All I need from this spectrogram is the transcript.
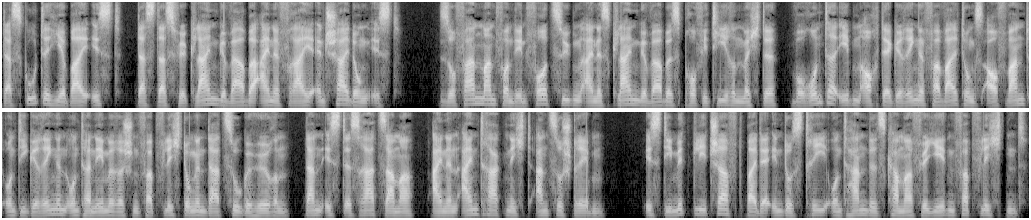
Das Gute hierbei ist, dass das für Kleingewerbe eine freie Entscheidung ist sofern man von den Vorzügen eines Kleingewerbes profitieren möchte, worunter eben auch der geringe Verwaltungsaufwand und die geringen unternehmerischen Verpflichtungen dazugehören, dann ist es ratsamer, einen Eintrag nicht anzustreben. Ist die Mitgliedschaft bei der Industrie- und Handelskammer für jeden verpflichtend.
